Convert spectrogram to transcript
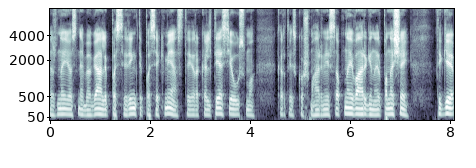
dažnai jos nebegali pasirinkti pasiekmės, tai yra kalties jausmo, kartais košmariniai sapnai vargina ir panašiai. Taigi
